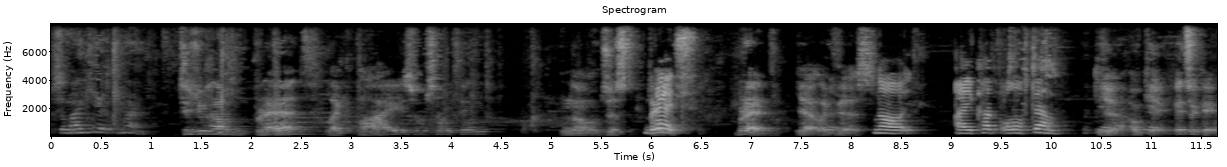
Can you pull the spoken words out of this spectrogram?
Ψωμάκι έχουμε. do you have bread, like pies or something? No, just Bread. toast. Bread, yeah, like this. No, I cut all of them. Yeah, okay, it's okay.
